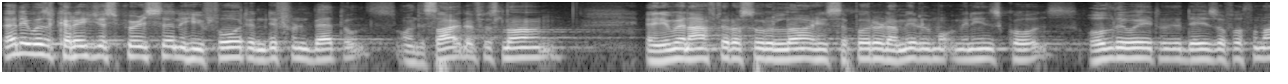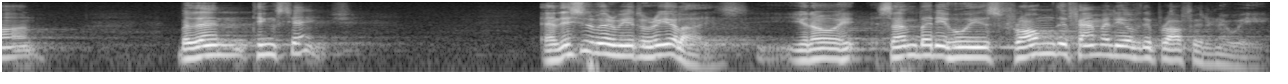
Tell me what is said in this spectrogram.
And he was a courageous person. He fought in different battles on the side of Islam. And even after Rasulullah, he supported Amir al Mu'mineen's cause all the way to the days of Uthman. But then things change. And this is where we have to realize, you know, somebody who is from the family of the Prophet in a way.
